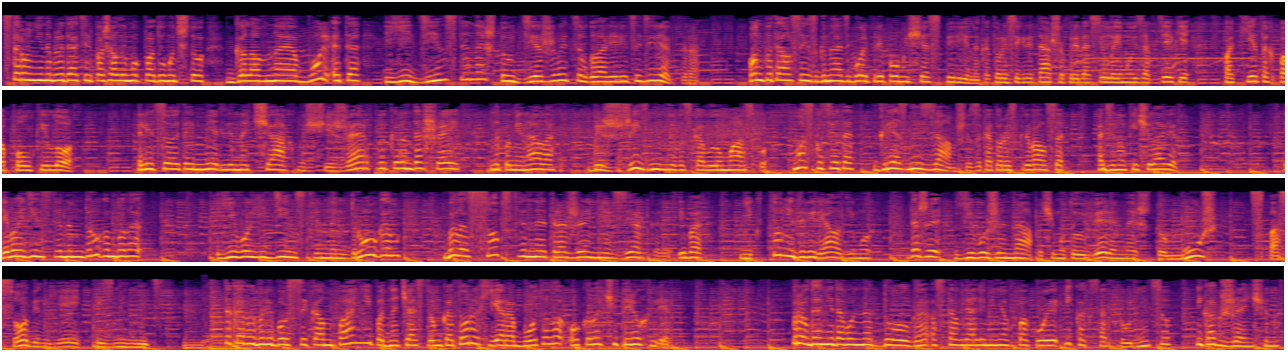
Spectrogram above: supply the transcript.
Сторонний наблюдатель, пожалуй, мог подумать, что головная боль — это единственное, что удерживается в голове вице-директора — он пытался изгнать боль при помощи аспирина, который секретарша приносила ему из аптеки в пакетах по полкило. Лицо этой медленно чахнущей жертвы карандашей напоминало безжизненную восковую маску, маску цвета грязной замши, за которой скрывался одинокий человек. Его единственным другом было... Его единственным другом было собственное отражение в зеркале, ибо никто не доверял ему даже его жена, почему-то уверенная, что муж способен ей изменить. Таковы были боссы компании, под начальством которых я работала около четырех лет. Правда, они довольно долго оставляли меня в покое и как сотрудницу, и как женщину.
